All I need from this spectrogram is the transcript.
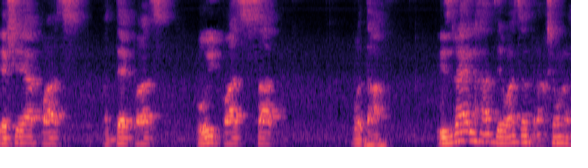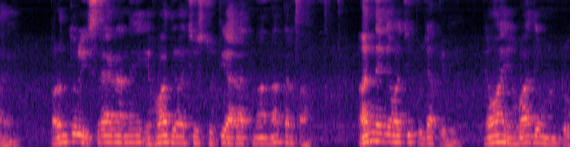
यशया पाच अध्याय पाच ओवी पाच सात व दहा. इस्रायल हा देवाचा द्राक्षमळ आहे परंतु इस्रायलाने यहोवा देवाची स्तुती आराधना न करता अन्य देवाची पूजा केली. तेव्हा यहवा देव म्हणतो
